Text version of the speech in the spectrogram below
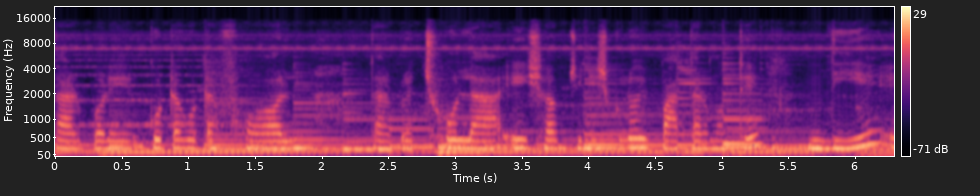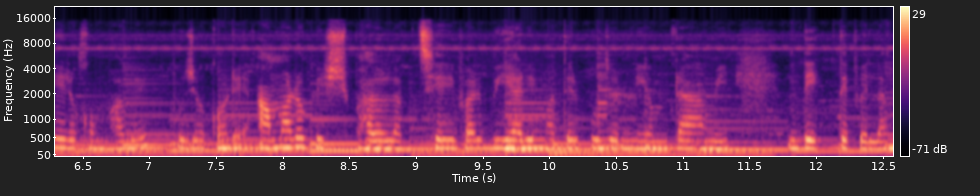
তারপরে গোটা গোটা ফল তারপরে ছোলা এই সব জিনিসগুলো ওই পাতার মধ্যে দিয়ে এরকমভাবে পুজো করে। আমারও বেশ ভালো লাগছে। এবার বিহারি মতের পুজোর নিয়মটা আমি দেখতে পেলাম।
